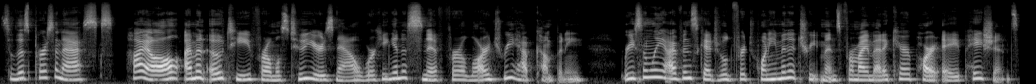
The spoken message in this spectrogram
So this person asks, "Hi all, I'm an OT for almost 2 years now, working in a SNF for a large rehab company. Recently, I've been scheduled for 20-minute treatments for my Medicare Part A patients."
